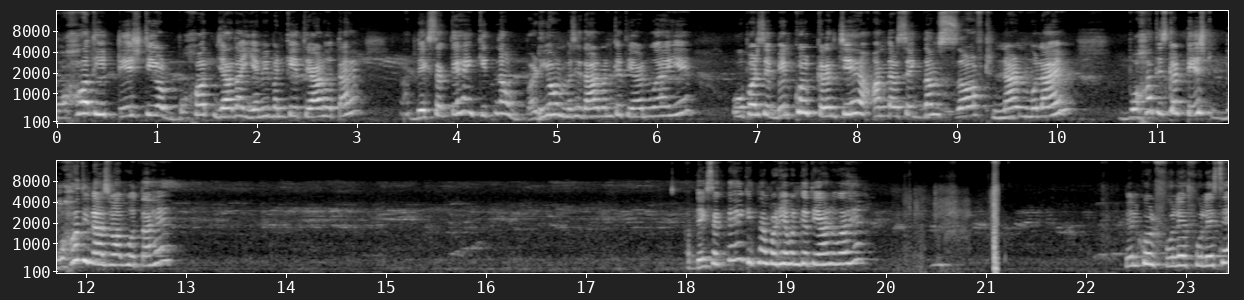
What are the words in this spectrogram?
बहुत ही टेस्टी और बहुत ज़्यादा यमी बनके तैयार होता है। आप देख सकते हैं कितना बढ़िया और मज़ेदार बनके तैयार हुआ है ये। ऊपर से बिल्कुल क्रंची है, अंदर से एकदम सॉफ्ट नर्म, मुलायम। बहुत इसका टेस्ट बहुत ही लाजवाब होता है। आप देख सकते हैं कितना बढ़िया बनकर तैयार हुआ है। बिल्कुल फूले फूले से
